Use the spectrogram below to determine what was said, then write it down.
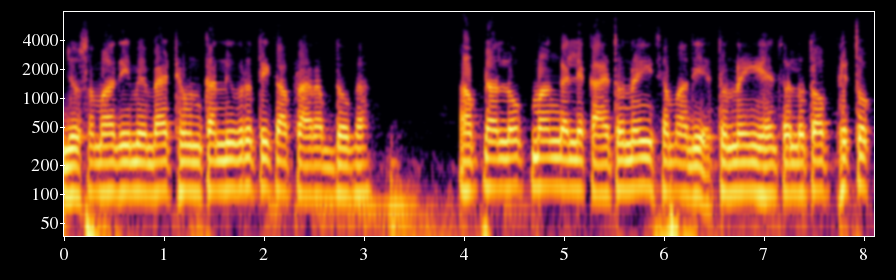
जो समाधि में बैठे उनका निवृत्ति का प्रारब्ध होगा। अपना लोक मांगल्य का है तो नहीं, समाधि है तो नहीं है, चलो तो अब फिर तो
